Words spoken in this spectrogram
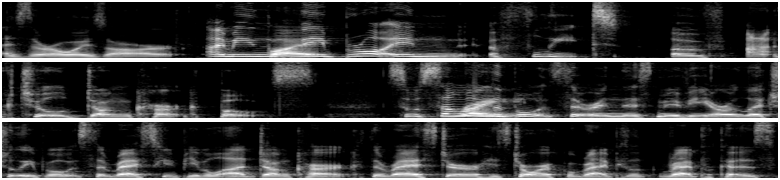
as there always are. I mean, but... they brought in a fleet of actual Dunkirk boats. So some right. of the boats that are in this movie are literally boats that rescued people at Dunkirk. The rest are historical repl- replicas,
